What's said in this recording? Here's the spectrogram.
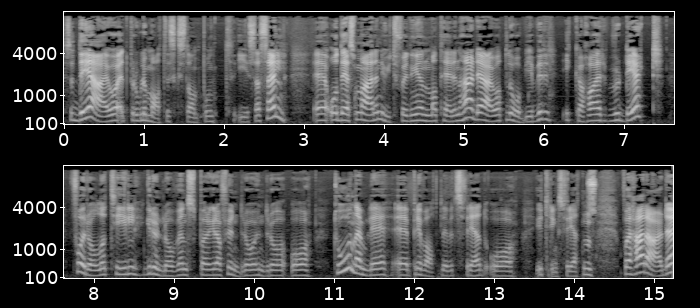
Så det er jo et problematisk standpunkt i seg selv. Eh, og det som er en utfordring i denne materien her, det er jo at lovgiver ikke har vurdert forholdet til Grunnlovens paragraf 100 og 102, nemlig eh, privatlivets fred og ytringsfriheten. For her er det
